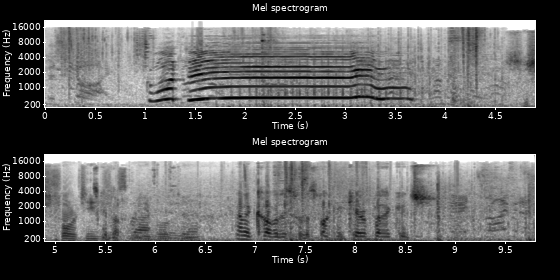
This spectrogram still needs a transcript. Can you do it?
The sky. Quad feed. It's just 14 fucking people. too. Gotta cover this with this fucking care package. They're driving us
